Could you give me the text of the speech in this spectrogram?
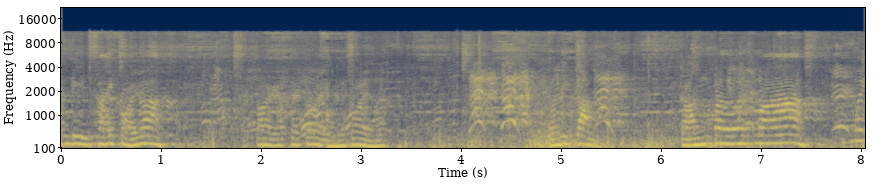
นดีดซ้ายก่อยว่าก้อยครับแต่ก้อยแต่ก้อยฮะตอนนี้กัน กันเปิดมา ไม่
